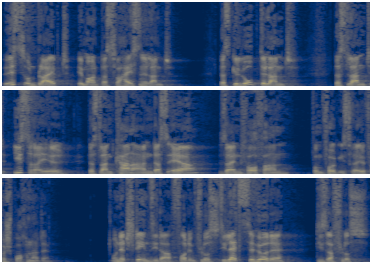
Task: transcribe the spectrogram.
ist und bleibt immer das verheißene Land, das gelobte Land, das Land Israel, das Land Kanaan, das er seinen Vorfahren vom Volk Israel versprochen hatte. Und jetzt stehen sie da vor dem Fluss, die letzte Hürde dieser Fluss.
